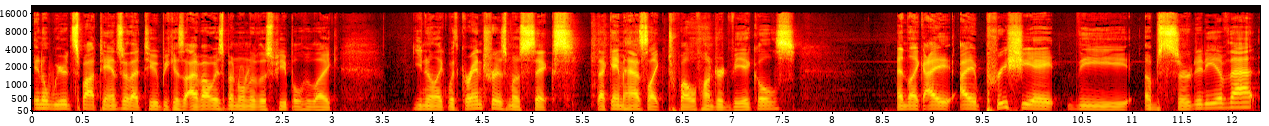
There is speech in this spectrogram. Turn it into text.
in a weird spot to answer that too because I've always been one of those people who like you know, like with Gran Turismo 6, that game has like 1200 vehicles. And like I I appreciate the absurdity of that.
